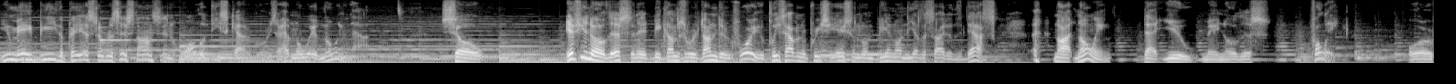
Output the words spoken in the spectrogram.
you may be the pièce de resistance in all of these categories. I have no way of knowing that. So If you know this and it becomes redundant for you, please have an appreciation on being on the other side of the desk, not knowing that you may know this fully or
